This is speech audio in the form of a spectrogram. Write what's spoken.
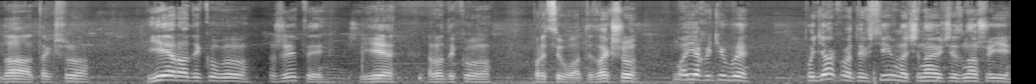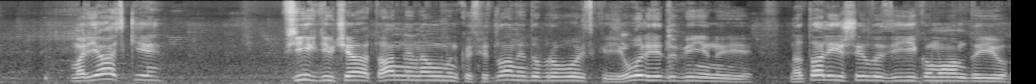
Да, так що є ради кого жити, є ради кого працювати. Так що, ну я хотів би подякувати всім, починаючи з нашої Мар'яськи, всіх дівчат, Анни Науменко, Світлани Добровольської, Ольги Дубініної, Наталії Шило з її командою.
